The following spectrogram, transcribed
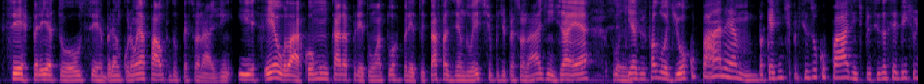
ser preto ou ser branco não é a pauta do personagem. E eu lá, como um cara preto, um ator preto, e tá fazendo esse tipo de personagem, já é Sim. o que a Ju falou, de ocupar, né? Porque a gente gente precisa ocupar, a gente precisa ser visto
